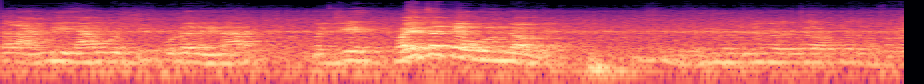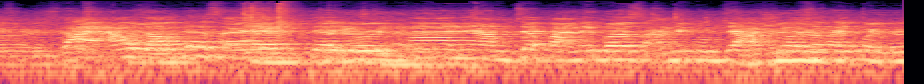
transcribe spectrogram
तर आम्ही ह्या गोष्टी पुढे नेणार. म्हणजे व्हायचं ते होऊन जाऊया अहो जाऊ द्या साहेब त्या योजना आणि आमच्या पाणी बस आम्ही तुमच्या आश्वासन आहे.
